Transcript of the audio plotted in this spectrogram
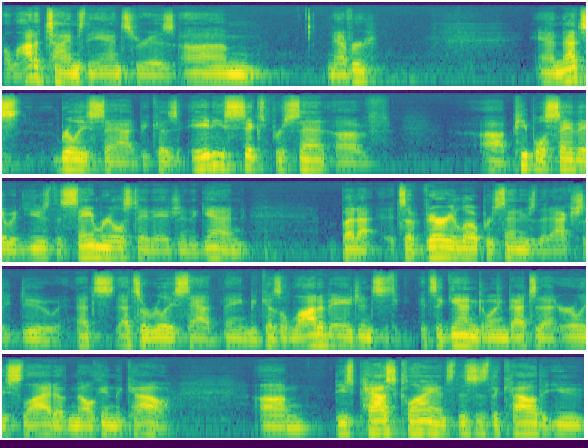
a lot of times the answer is um, never. And that's really sad because 86% of uh, people say they would use the same real estate agent again, but uh, it's a very low percentage that actually do. That's that's a really sad thing because a lot of agents, it's again going back to that early slide of milking the cow. Um, these past clients, this is the cow that you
